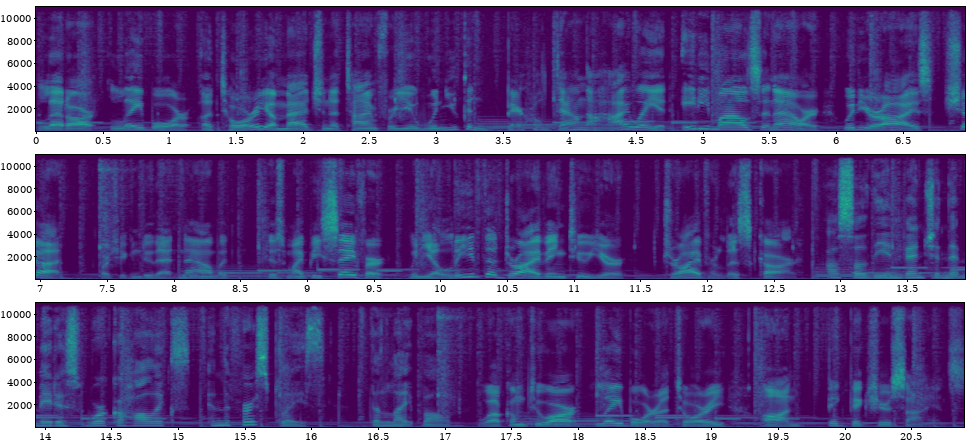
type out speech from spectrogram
Let our laboratory imagine a time for you when you can barrel down the highway at 80 miles an hour with your eyes shut. Of course, you can do that now, but this might be safer when you leave the driving to your driverless car. Also, the invention that made us workaholics in the first place the light bulb. Welcome to our laboratory on Big Picture Science.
